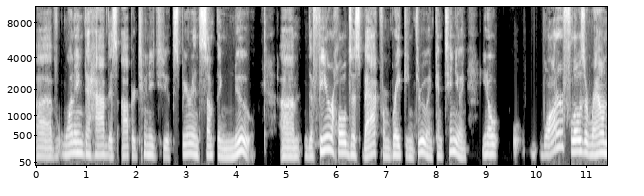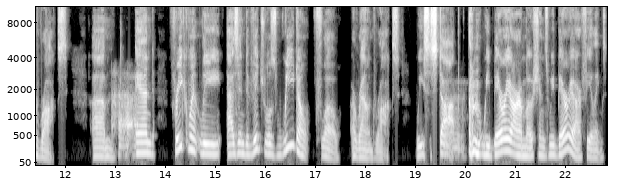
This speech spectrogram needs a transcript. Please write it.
of wanting to have this opportunity to experience something new. Um, the fear holds us back from breaking through and continuing. You know, water flows around rocks. Um, and frequently, as individuals, we don't flow around rocks. We stop, mm. we bury our emotions, we bury our feelings.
